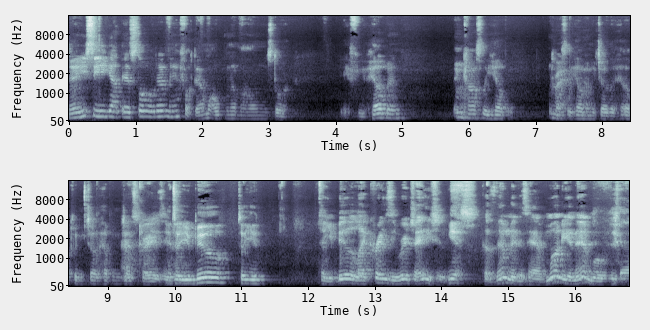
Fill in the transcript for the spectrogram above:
man, you see he got that store over there, man, fuck that, I'm gonna open up my own store. If you helping, they Mm. constantly helping, constantly Right. helping each other, helping each other, helping each other. That's crazy. Until man. you build, till you Till you build like crazy rich Asians. yes. Cause them niggas have money in their movies. dog.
